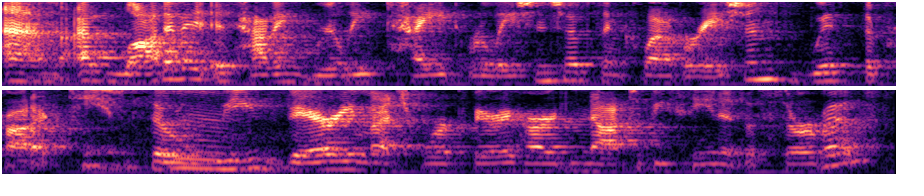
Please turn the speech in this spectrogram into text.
Um, a lot of it is having really tight relationships and collaborations with the product team. So mm. we very much work very hard not to be seen as a service,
